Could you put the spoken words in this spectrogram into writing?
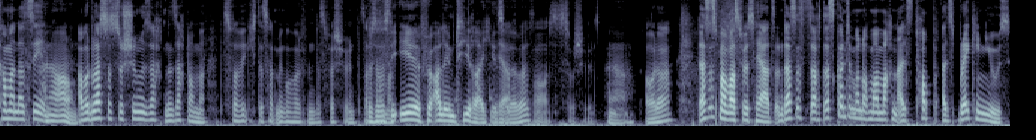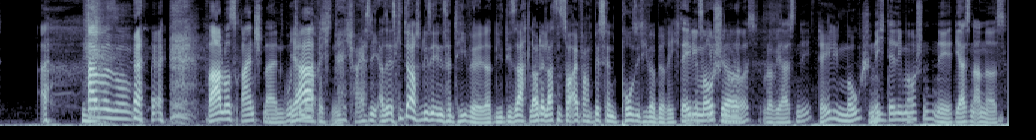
Kann man das sehen? keine Ahnung. Aber du hast das so schön gesagt. Ne? Sag noch mal. Das war wirklich, das hat mir geholfen. Das war schön. Sag dass das die Ehe für alle im Tierreich ist, ja. oder was? Oh, das ist so schön. Ja. Oder? Das ist mal was fürs Herz. Und das ist doch, das könnte man doch mal machen als Top, als Breaking News. Einfach so wahllos reinschneiden. Gute ja, Nachrichten. Ich, ich weiß nicht. Also es gibt ja auch so diese Initiative, die, die sagt, Leute, lass uns doch einfach ein bisschen positiver berichten. Daily Motion ja, oder was? Oder wie heißen die? Daily Motion? Nicht Daily Motion? Nee, die heißen anders.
